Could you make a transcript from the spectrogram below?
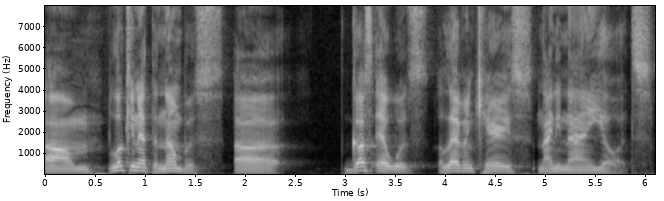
Um, looking at the numbers, uh, Gus Edwards, 11 carries, 99 yards.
